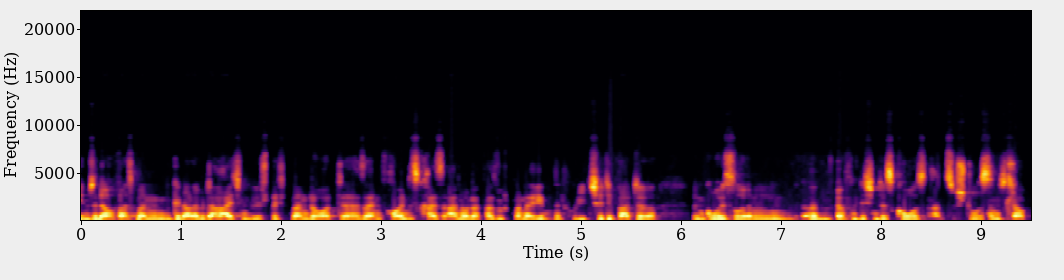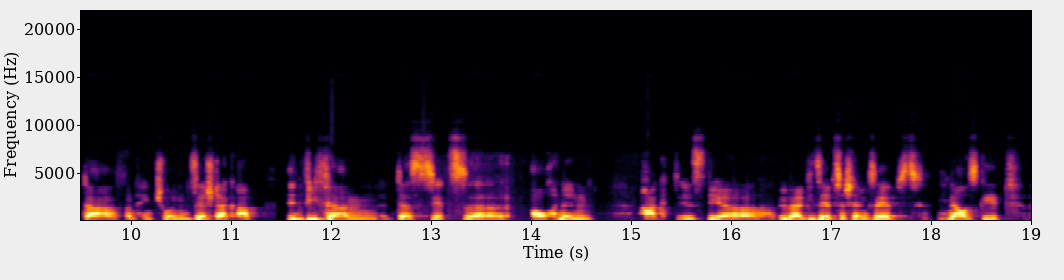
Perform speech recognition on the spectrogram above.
dem Sinne auch, was man genau damit erreichen will. Spricht man dort äh, seinen Freundeskreis an oder versucht man da eben eine politische Debatte im größeren ähm, öffentlichen Diskurs anzustoßen? Ich glaube, davon hängt schon sehr stark ab, inwiefern das jetzt äh, auch einen Akt ist, der über die Selbsterstellung selbst hinausgeht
